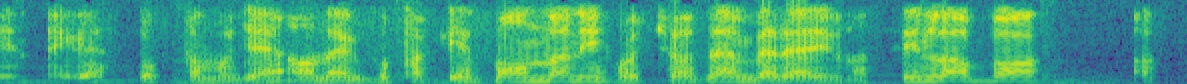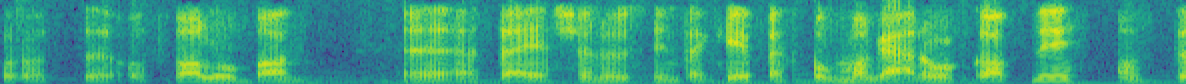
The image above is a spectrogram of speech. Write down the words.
én még ezt szoktam ugye anekdotaként mondani, hogyha az ember eljön a színlapba, akkor ott, ott valóban teljesen őszinte képet fog magáról kapni, e, ott,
